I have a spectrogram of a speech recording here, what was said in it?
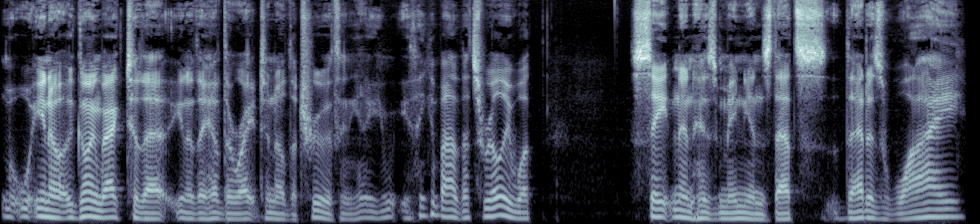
you know, going back to that, you know, they have the right to know the truth, and you know, you, you think about it, that's really what Satan and his minions. That's that is why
